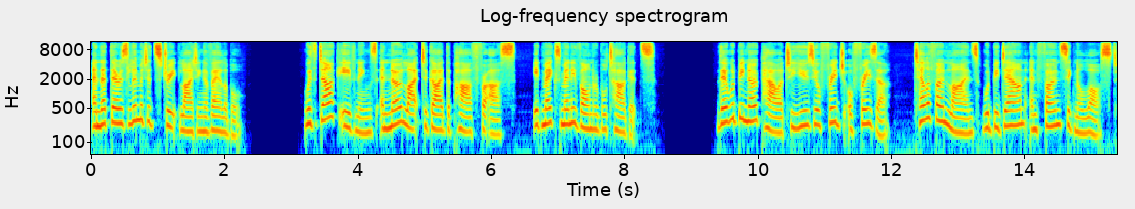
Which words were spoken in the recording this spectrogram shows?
and that there is limited street lighting available. With dark evenings and no light to guide the path for us, it makes many vulnerable targets. There would be no power to use your fridge or freezer, telephone lines would be down and phone signal lost.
